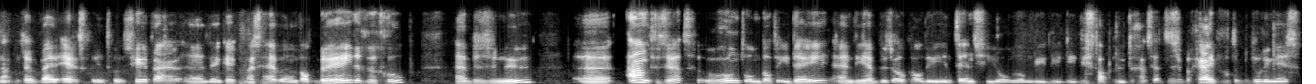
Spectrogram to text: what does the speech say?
Nou, dat hebben wij ergens geïntroduceerd daar, eh, denk ik. Maar ze hebben een wat bredere groep, hebben ze nu eh, aangezet rondom dat idee. En die hebben dus ook al die intentie om, die, die, die, stap nu te gaan zetten. Dus ze begrijpen wat de bedoeling is.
